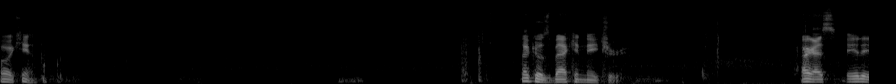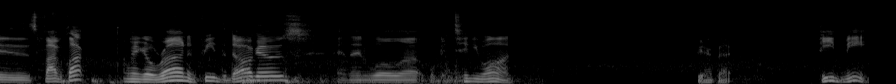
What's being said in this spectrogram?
Oh, I can. That goes back in nature. All right, guys. It is five o'clock. I'm gonna go run and feed the doggos, and then we'll uh, we'll continue on. Be right back. Feed me.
